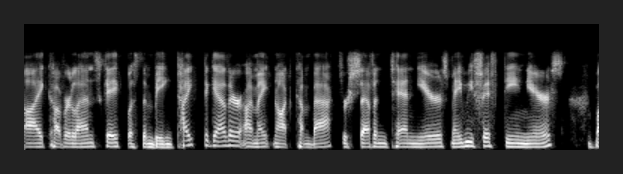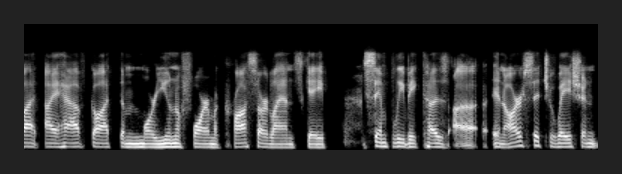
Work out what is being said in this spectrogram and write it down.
I cover landscape with them being tight together. I might not come back for seven, ten years, maybe 15 years but I have got them more uniform across our landscape simply because uh, in our situation,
